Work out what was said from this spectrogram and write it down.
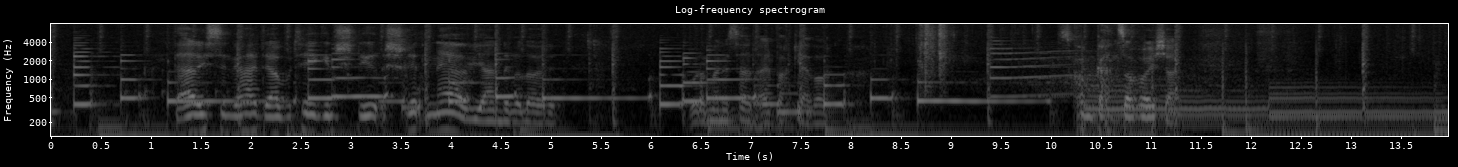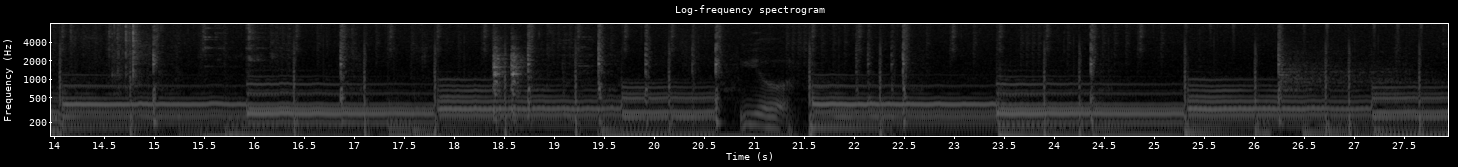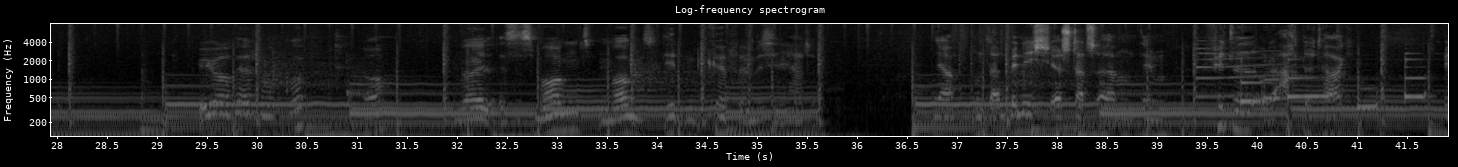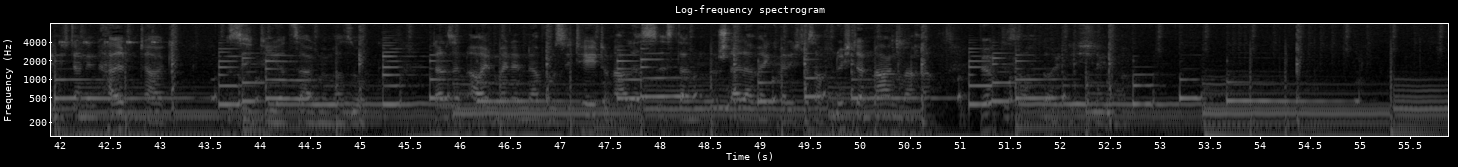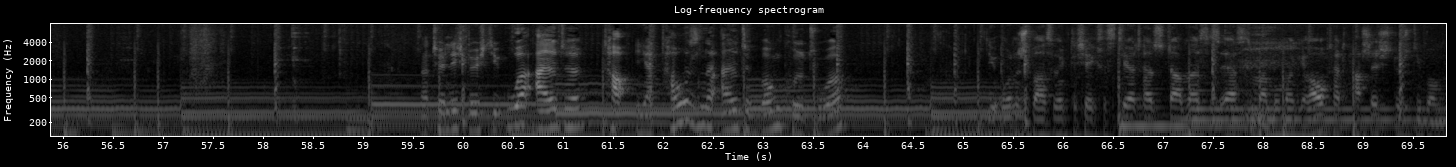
Dadurch sind wir halt der Apotheke einen Schri- Schritt näher wie andere Leute. Oder man ist halt einfach clever. Es kommt ganz auf euch an. Es ist morgens und morgens hinten die Köpfe ein bisschen härter. Ja, und dann bin ich äh, statt ähm, dem Viertel- oder Achteltag, bin ich dann den halben Tag sediert, sagen wir mal so. Dann sind auch meine Nervosität und alles ist dann schneller weg, wenn ich das auf nüchternen Magen mache. Natürlich durch die uralte, ta Jahrtausende alte Bonkultur, die ohne Spaß wirklich existiert hat. Damals das erste Mal, wo man geraucht hat, Haschisch durch die Bon.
